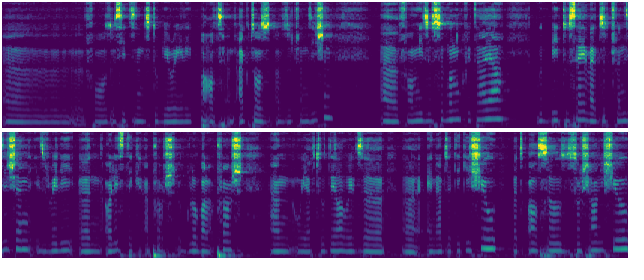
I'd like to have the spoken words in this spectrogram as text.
uh, for the citizens to be really part and actors of the transition. Uh, for me, the second criteria would be to say that the transition is really an holistic approach, a global approach, and we have to deal with the uh, energetic issue, but also the social issue,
